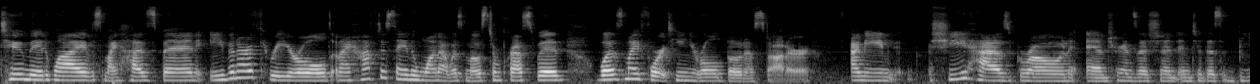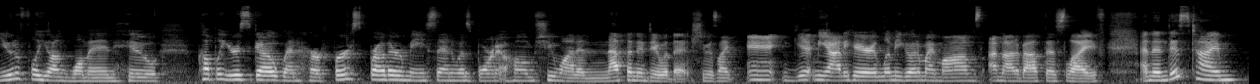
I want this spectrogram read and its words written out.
two midwives, my husband, even our three year old. And I have to say, the one I was most impressed with was my 14 year old bonus daughter. I mean, she has grown and transitioned into this beautiful young woman who, a couple years ago, when her first brother Mason was born at home, she wanted nothing to do with it. She was like, eh, get me out of here. Let me go to my mom's. I'm not about this life. And then this time,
